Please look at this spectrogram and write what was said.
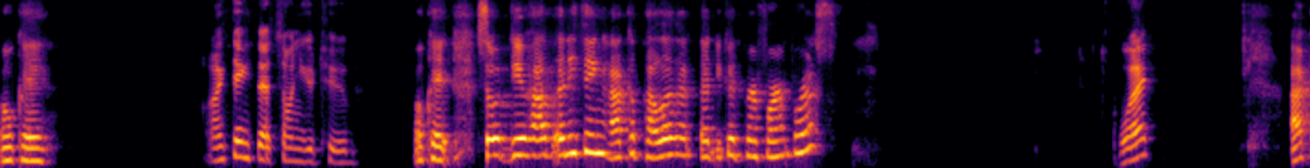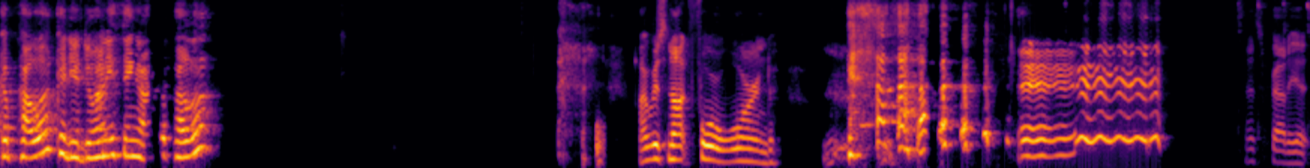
Okay. I think that's on YouTube. Okay. So do you have anything a cappella that, that you could perform for us? What? A cappella? Can you do anything a cappella? I was not forewarned. That's about it.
